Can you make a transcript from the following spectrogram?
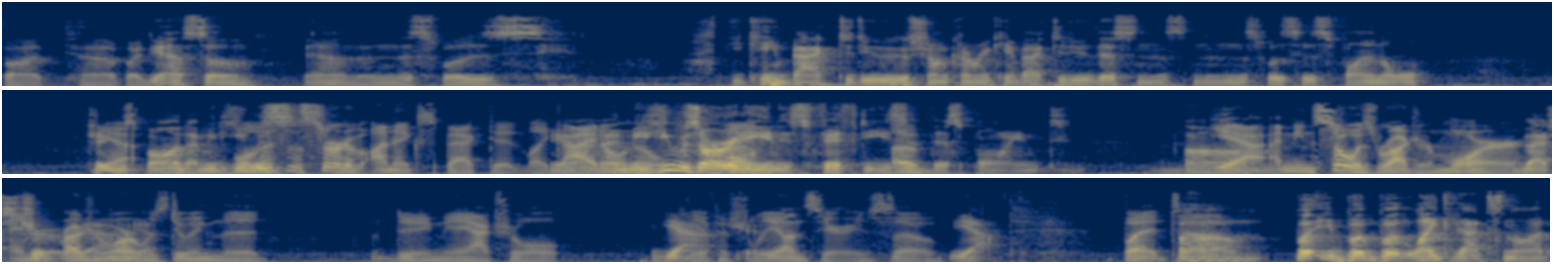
but uh, but yeah, so yeah, and then this was he came back to do Sean Connery came back to do this, and this and this was his final James Yeah. Bond. I mean, he well, was. this is sort of unexpected. Like yeah, I don't. I mean, know- he was already well, in his fifties at this point. Yeah, I mean, so was Roger Moore. That's and true, Roger yeah, Moore yeah. was doing the doing the actual Yeah, the official Eon series. So, yeah. but um, Um, but but but like that's not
